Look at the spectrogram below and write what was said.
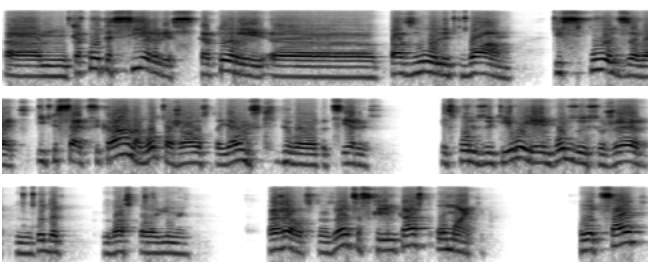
э, какой-то сервис, который э, позволит вам использовать и писать с экрана, вот, пожалуйста, я вам скидываю этот сервис. Используйте его, я им пользуюсь уже года два с половиной. Пожалуйста, называется Screencast O-Matic. Вот сайт,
